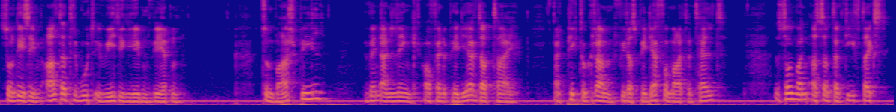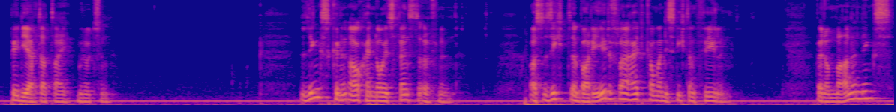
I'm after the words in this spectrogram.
soll diese im Alt-Attribut wiedergegeben werden. Zum Beispiel, wenn ein Link auf eine PDF-Datei ein Piktogramm für das PDF-Format enthält, soll man als Alternativtext PDF-Datei benutzen. Links können auch ein neues Fenster öffnen. Aus Sicht der Barrierefreiheit kann man dies nicht empfehlen. Bei normalen Links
